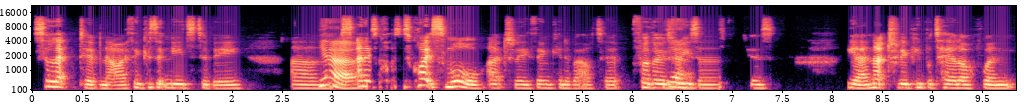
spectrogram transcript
selective now, I think, as it needs to be. Um, Yeah. and it's it's quite small actually, thinking about it for those Yeah. reasons. Because yeah, naturally people tail off when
